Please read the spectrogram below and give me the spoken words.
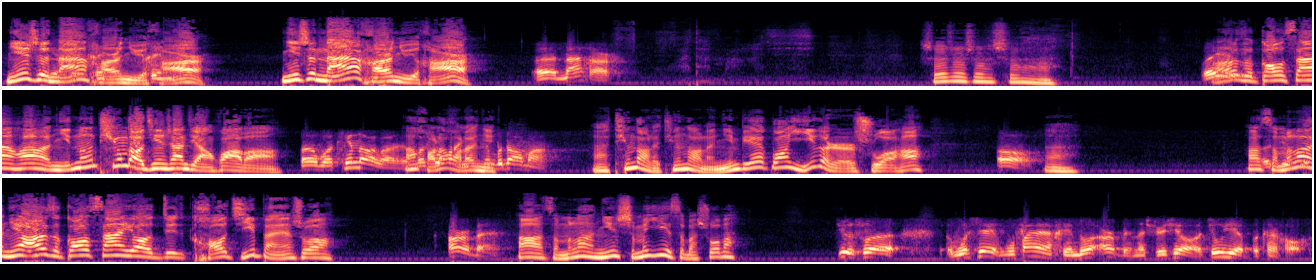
您是男孩儿女孩儿？你是男孩儿女孩儿？呃，男孩儿。说说说说啊！喂儿子高三哈，你能听到金山讲话吧？呃，我听到了。啊好了好了你听不到吗？啊，听到了听到了，您别光一个人说哈。哦，啊啊，怎么了？您儿子高三要这考几本？说二本。啊，怎么了？您什么意思吧？说吧。就是说，我现在我发现很多二本的学校就业不太好，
